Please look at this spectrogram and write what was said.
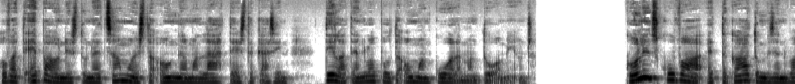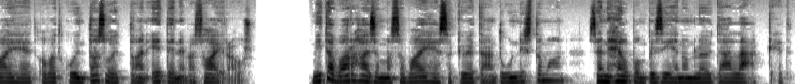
ovat epäonnistuneet samoista ongelman lähteistä käsin tilaten lopulta oman kuoleman tuomionsa. Collins kuvaa, että kaatumisen vaiheet ovat kuin tasoittain etenevä sairaus. Mitä varhaisemmassa vaiheessa kyetään tunnistamaan, sen helpompi siihen on löytää lääkkeet.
